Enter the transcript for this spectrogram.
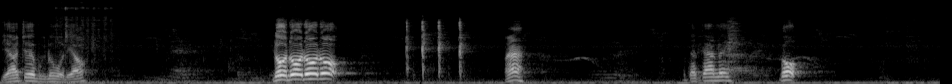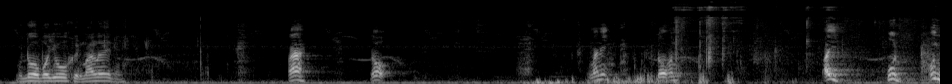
เดี๋ยวเจอบึกโดเดี๋ยวโดโดโดโดมาจัดการเลยโดบึกโดบอยูขึ้นมาเลยนี่มาโดมานี่โดมานี่ไปหุ่นหุ่น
